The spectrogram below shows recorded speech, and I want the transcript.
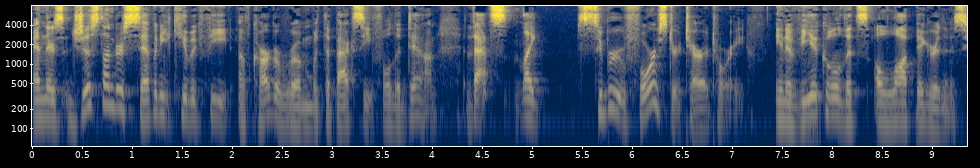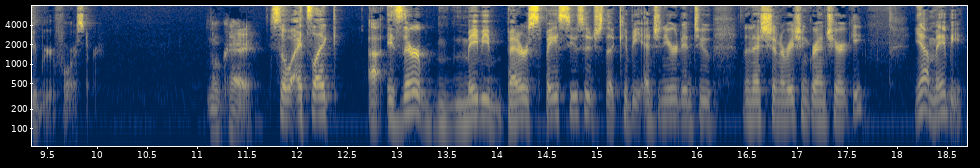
and there's just under 70 cubic feet of cargo room with the back seat folded down that's like Subaru Forester territory in a vehicle that's a lot bigger than a Subaru Forester. Okay. So it's like, uh, is there maybe better space usage that could be engineered into the next generation Grand Cherokee? Yeah, maybe.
